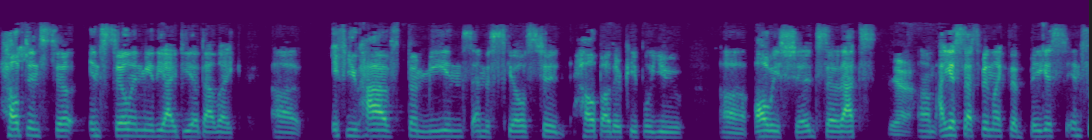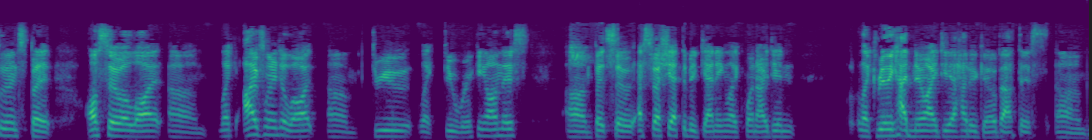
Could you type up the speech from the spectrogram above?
helped instill instill in me the idea that like uh, if you have the means and the skills to help other people, you uh, always should. So that's yeah. Um, I guess that's been like the biggest influence, but also a lot. Um, like I've learned a lot um, through like through working on this. Um, but so especially at the beginning, like when I didn't like really had no idea how to go about this, um,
